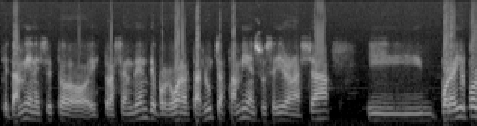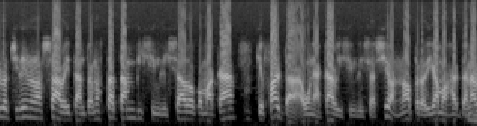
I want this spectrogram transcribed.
que también es esto, es trascendente porque, bueno, estas luchas también sucedieron allá y por ahí el pueblo chileno no sabe tanto, no está tan visibilizado como acá, que falta aún acá visibilización, ¿no? Pero digamos, al tener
